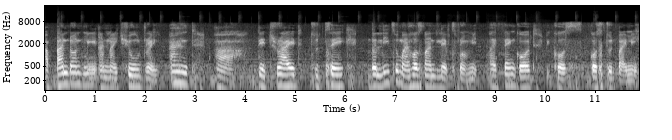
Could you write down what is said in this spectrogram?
abandoned me and my children. And uh, they tried to take the little my husband left from me. I thank God because God stood by me.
